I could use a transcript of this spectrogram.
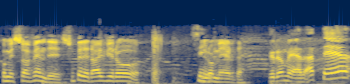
começou a vender. Super-herói virou. Sim. Virou merda. Virou merda. Até.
